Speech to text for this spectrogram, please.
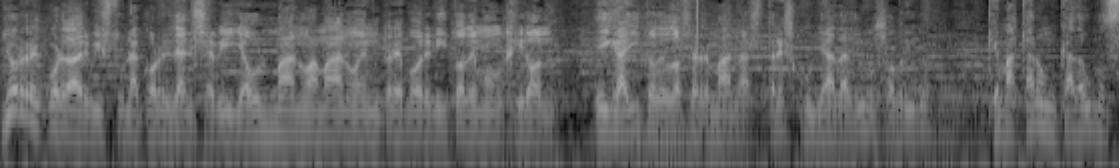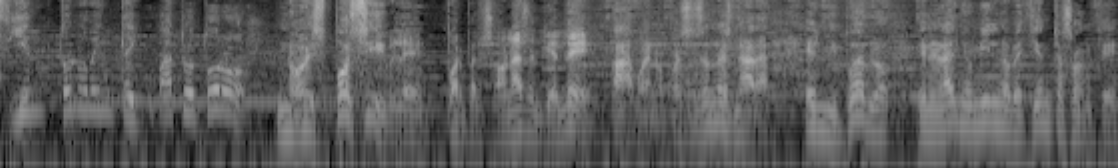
Yo recuerdo haber visto una corrida en Sevilla, un mano a mano entre Morenito de Monjirón y Gallito de dos hermanas, tres cuñadas y un sobrino, que mataron cada uno 194 toros. No es posible. Por personas, ¿entiende? Ah, bueno, pues eso no es nada. En mi pueblo, en el año 1911,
